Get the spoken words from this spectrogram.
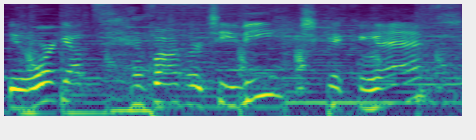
these workouts in front of her TV. She's kicking ass.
